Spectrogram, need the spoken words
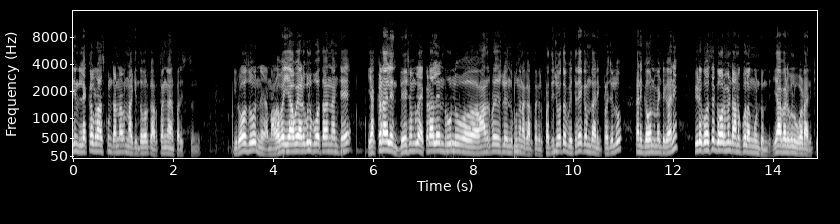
దీని లెక్కలు రాసుకుంటున్నారో నాకు ఇంతవరకు అర్థం కాని పరిస్థితుంది ఈరోజు నలభై యాభై అడుగులు పోతుందంటే ఎక్కడా లేని దేశంలో ఎక్కడా లేని రూలు ఆంధ్రప్రదేశ్లో ఎందుకుందో నాకు అర్థం కాదు ప్రతి చోట వ్యతిరేకం దానికి ప్రజలు కానీ గవర్నమెంట్ కానీ ఈడకి గవర్నమెంట్ అనుకూలంగా ఉంటుంది. యాభై అడుగులు పోవడానికి.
